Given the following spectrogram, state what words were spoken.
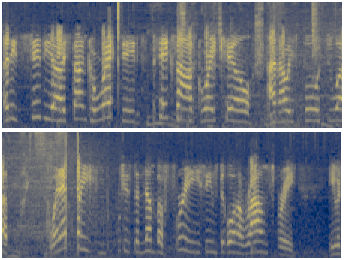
And Insidia, I stand corrected, picks out a great kill, and now he's 4-2 up. Whenever he reaches the number 3, he seems to go on a round spree. He was,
